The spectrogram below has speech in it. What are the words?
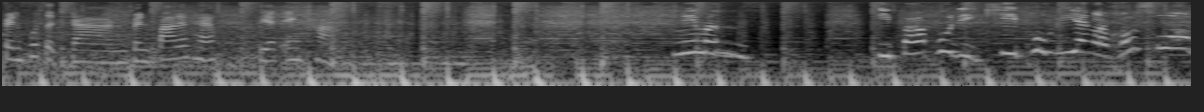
เป็นผู้จัดการเป็นป้าแท้ๆเซตเองค่ะ นี่มัน อีป้าพูดอีกขี้พุ่งที่ยังเราเข้าซ่วม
